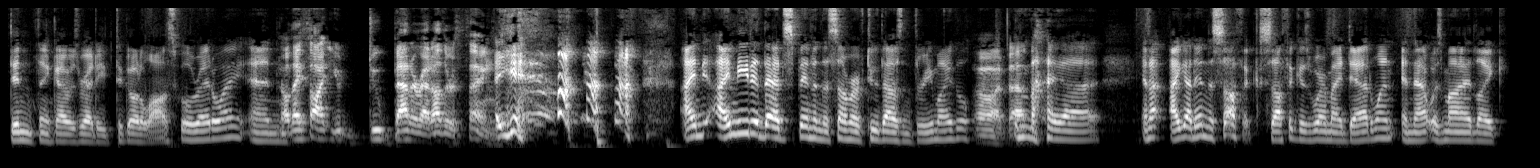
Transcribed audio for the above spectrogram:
didn't think I was ready to go to law school right away. And no, they thought you'd do better at other things. Yeah. I, I needed that spin in the summer of 2003, Michael. Oh, I bet. My, uh, and I, I got into Suffolk. Suffolk is where my dad went, and that was my like.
